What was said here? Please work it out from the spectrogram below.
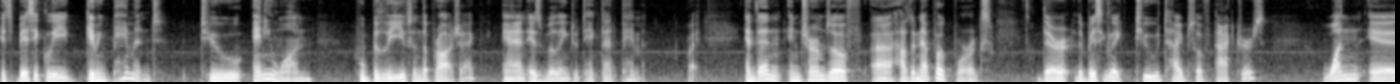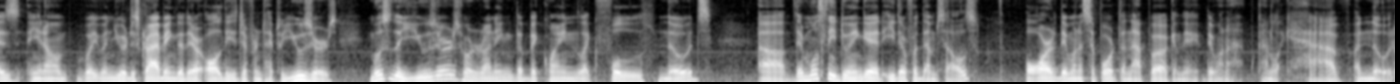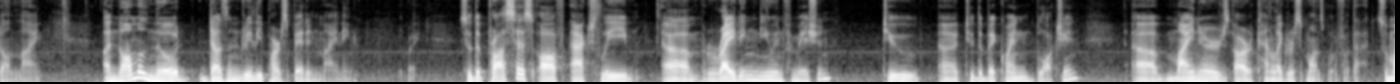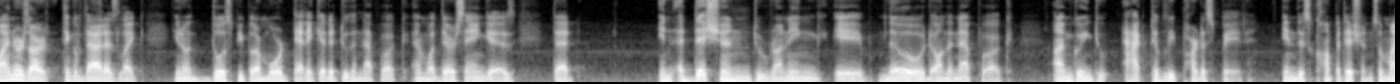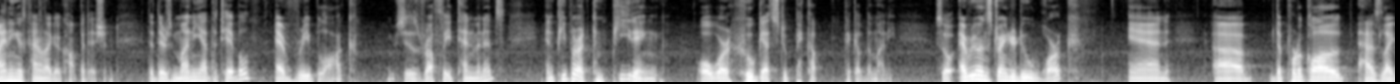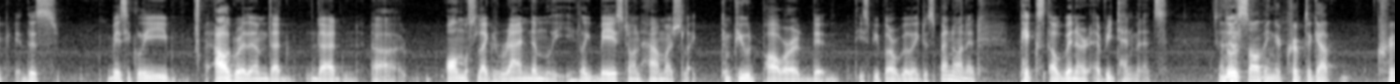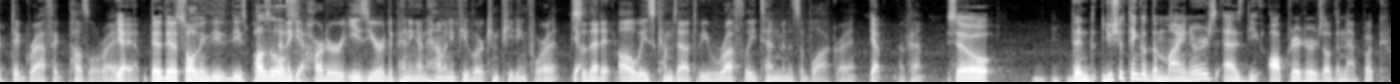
it's basically giving payment to anyone who believes in the project and is willing to take that payment, right? And then in terms of uh, how the network works, there there are basically like two types of actors. One is, you know, when you're describing that there are all these different types of users, most of the users who are running the Bitcoin like full nodes, uh, they're mostly doing it either for themselves or they want to support the network and they, they want to kind of like have a node online. A normal node doesn't really participate in mining, right? So the process of actually um, writing new information to uh, to the Bitcoin blockchain, uh, miners are kind of like responsible for that. So miners are think of that as like you know those people are more dedicated to the network, and what they're saying is that in addition to running a node on the network, I'm going to actively participate in this competition. So mining is kind of like a competition that there's money at the table every block, which is roughly 10 minutes, and people are competing over who gets to pick up pick up the money. So everyone's trying to do work, and uh, the protocol has like this basically algorithm that that uh, almost like randomly, like based on how much like compute power that these people are willing to spend on it, picks a winner every 10 minutes. So And they're solving a cryptogra- cryptographic puzzle, right? yeah, yeah, they're, they're solving these these puzzles. And they get harder or easier depending on how many people are competing for it, Yeah. so that it always comes out to be roughly 10 minutes a block, right? Yep. Okay. So then you should think of the miners as the operators of the network.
